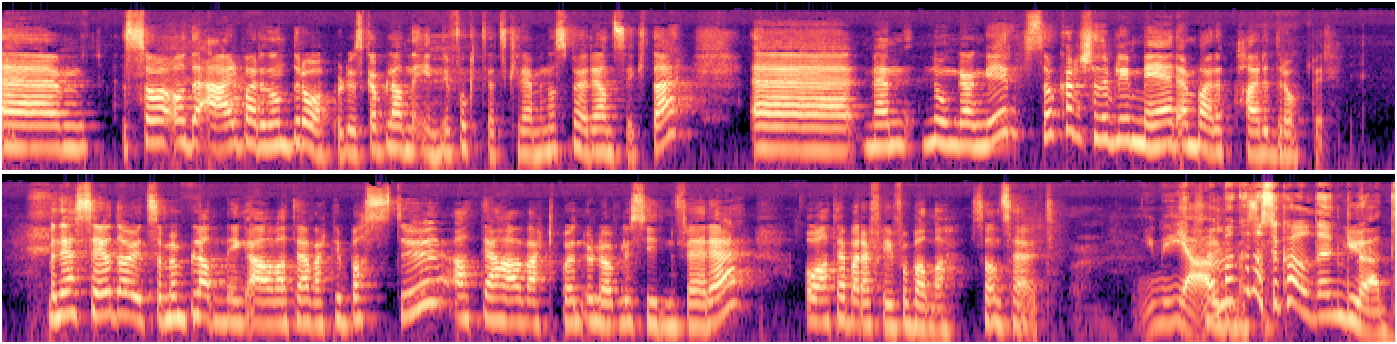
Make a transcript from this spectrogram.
Um, så, og det er bare noen dråper du skal blande inn i fuktighetskremen og smøre i ansiktet. Uh, men noen ganger så kanskje det blir mer enn bare et par dråper. Men jeg ser jo da ut som en blanding av at jeg har vært i badstue, at jeg har vært på en ulovlig sydenferie, og at jeg bare er fly forbanna. Sånn ser jeg ut. Ja, Man kan også kalle det en glød.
